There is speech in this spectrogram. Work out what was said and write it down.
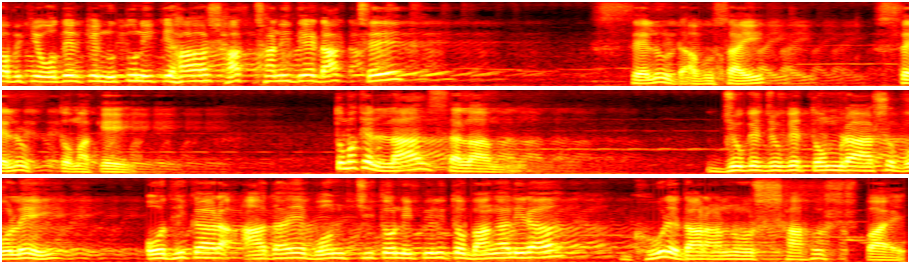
তবে কি ওদেরকে নতুন ইতিহাস হাতছানি দিয়ে ডাকছে? সেলুট আবু সাইদ। সেলুট তোমাকে। তোমাকে লাল সালাম। যুগে যুগে তোমরা আসো বলেই অধিকার আদায়ে বঞ্চিত নিপীড়িত বাঙালিরা ঘুরে দাঁড়ানোর সাহস পায়।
